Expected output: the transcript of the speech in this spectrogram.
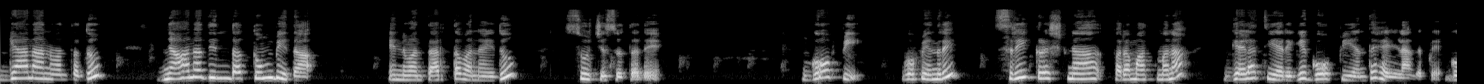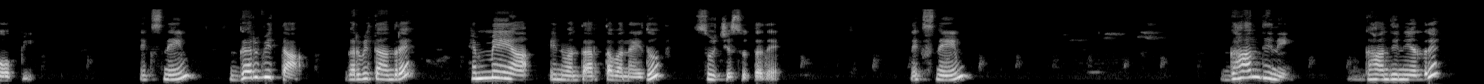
ಜ್ಞಾನ ಅನ್ನುವಂಥದ್ದು ಜ್ಞಾನದಿಂದ ತುಂಬಿದ ಎನ್ನುವಂಥ ಅರ್ಥವನ್ನ ಇದು ಸೂಚಿಸುತ್ತದೆ. ಗೋಪಿ. ಗೋಪಿ ಅಂದ್ರೆ ಶ್ರೀಕೃಷ್ಣ ಪರಮಾತ್ಮನ ಗೆಳತಿಯರಿಗೆ ಗೋಪಿ ಅಂತ ಹೇಳಲಾಗುತ್ತೆ. ಗೋಪಿ. Next name Garvita. ಗರ್ವಿತ ಅಂದ್ರೆ ಹೆಮ್ಮೆಯ ಎನ್ನುವಂತ ಅರ್ಥವನ್ನ ಇದು ಸೂಚಿಸುತ್ತದೆ. ನೆಕ್ಸ್ಟ್ ನೇಮ್ ಗಾಂಧಿನಿ. ಗಾಂಧಿನಿ ಅಂದ್ರೆ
